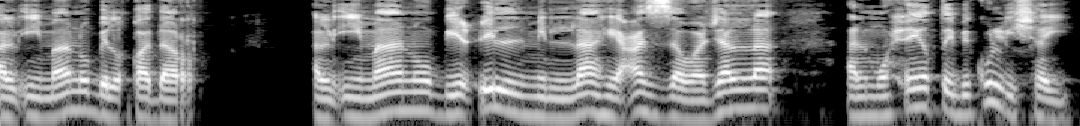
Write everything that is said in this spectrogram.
الإيمان بالقدر، الإيمان بعلم الله عز وجل المحيط بكل شيء.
